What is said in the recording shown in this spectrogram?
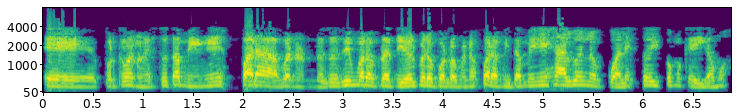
eh, porque bueno, esto también es para, bueno, no sé si para Frantiver, pero por lo menos para mí también es algo en lo cual estoy como que digamos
